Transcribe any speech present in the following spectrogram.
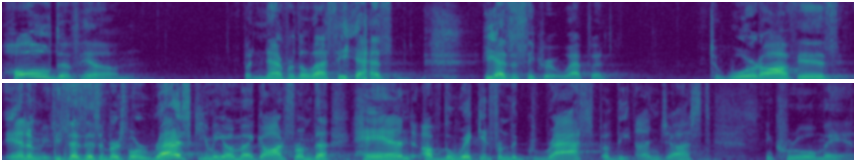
hold of him. But nevertheless, he has, he has a secret weapon to ward off his enemies. He says this in verse 4 Rescue me, O my God, from the hand of the wicked, from the grasp of the unjust and cruel man.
